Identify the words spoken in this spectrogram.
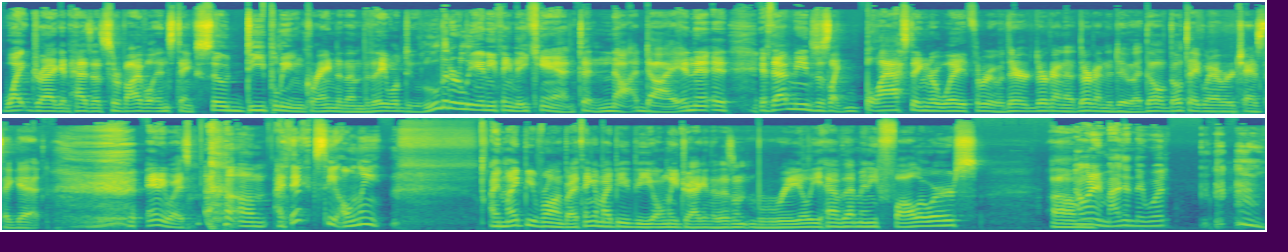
white dragon has a survival instinct so deeply ingrained in them that they will do literally anything they can to not die. And it, it, if that means just like blasting their way through, they're they're gonna they're gonna do it. They'll they'll take whatever chance they get. Anyways, um, I think it's the only. I might be wrong, but I think it might be the only dragon that doesn't really have that many followers. I wouldn't imagine they would.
